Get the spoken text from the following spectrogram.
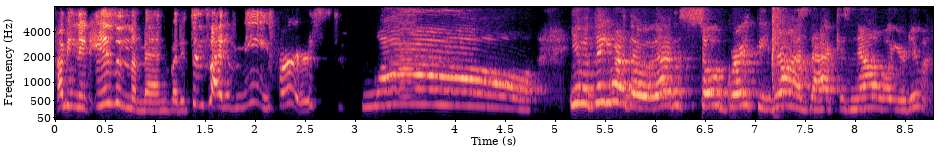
I mean, it is in the men, but it's inside of me first. Wow. Yeah, but think about it though, that is so great that you realize that because now what you're doing.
